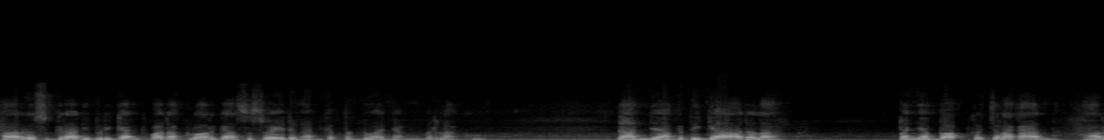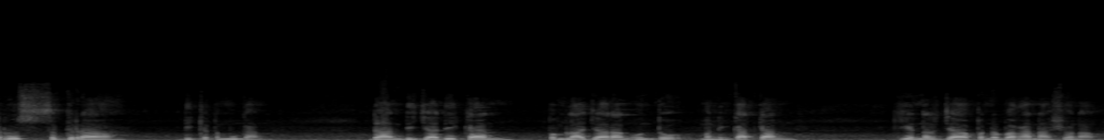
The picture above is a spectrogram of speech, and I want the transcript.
harus segera diberikan kepada keluarga sesuai dengan ketentuan yang berlaku. Dan yang ketiga adalah penyebab kecelakaan harus segera diketemukan dan dijadikan pembelajaran untuk meningkatkan kinerja penerbangan nasional.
